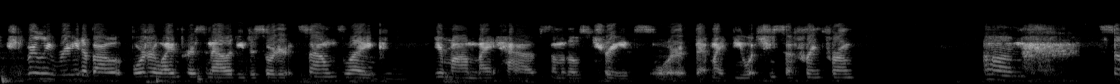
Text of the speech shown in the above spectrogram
you should really read about borderline personality disorder. It sounds like your mom might have some of those traits, or that might be what she's suffering from. Um, so,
